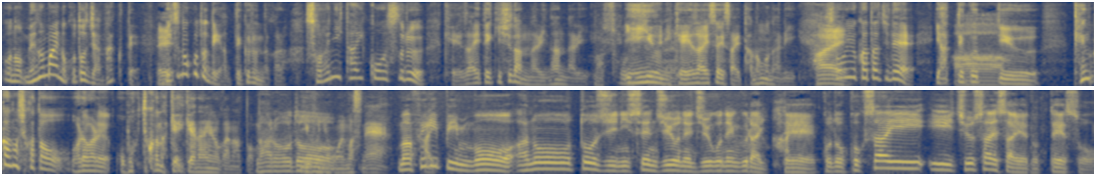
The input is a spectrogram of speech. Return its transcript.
この目の前のことじゃなくて、ええ。別のことでやってくるんだから、それに対抗する経済的手段なりなんなり、まあね。EU に経済制裁頼むなり、はい。そういう形でやっていくっていう、喧嘩の仕方を我々覚えておかなきゃいけないのかなと。なるほどいうふうに思いますね。まあ、フィリピンも、あの当時2014年、15年ぐらいって、この国際仲裁裁への提訴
